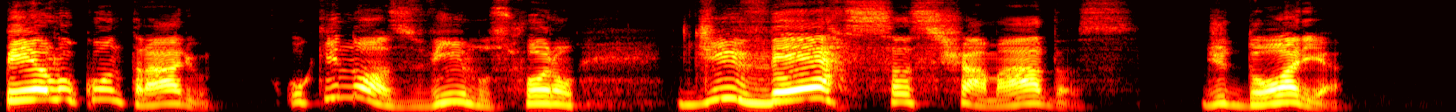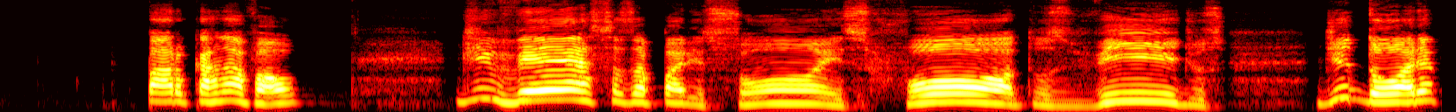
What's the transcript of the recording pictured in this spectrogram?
Pelo contrário, o que nós vimos foram diversas chamadas de Dória para o carnaval. Diversas aparições, fotos, vídeos de Dória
